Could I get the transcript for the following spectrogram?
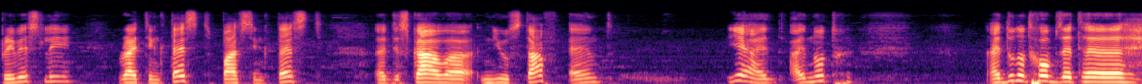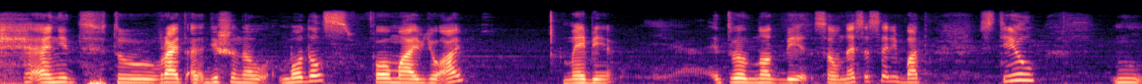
previously writing test passing test uh, discover new stuff and yeah I, I not I do not hope that uh, I need to write additional models for my UI. Maybe it will not be so necessary, but still, mm,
